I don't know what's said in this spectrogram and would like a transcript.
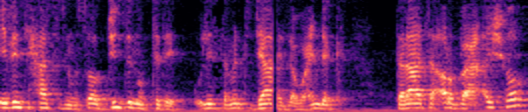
إذا أنت حاسس إن مستواك جدا مبتدئ ولسه ما أنت جاهز أو عندك ثلاثة أربعة أشهر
